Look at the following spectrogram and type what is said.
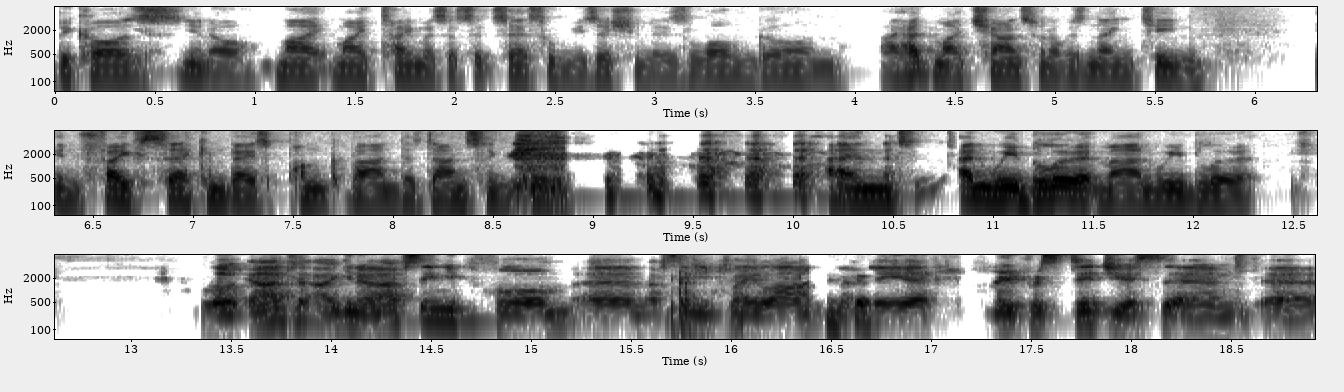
because you know my my time as a successful musician is long gone. I had my chance when I was 19 in Fife's second best punk band as Dancing Pig, and and we blew it, man. We blew it. Look, I've you know I've seen you perform. Um, I've seen you play live at the uh, very prestigious um, uh,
